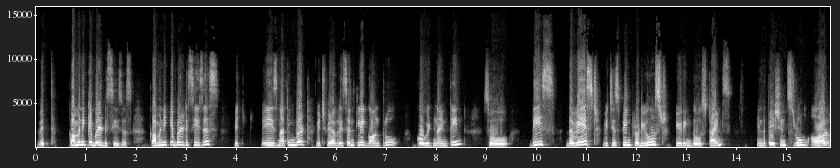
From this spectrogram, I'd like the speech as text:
with communicable diseases. Communicable diseases which is nothing but which we have recently gone through COVID-19. So, these the waste which has been produced during those times in the patient's room or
